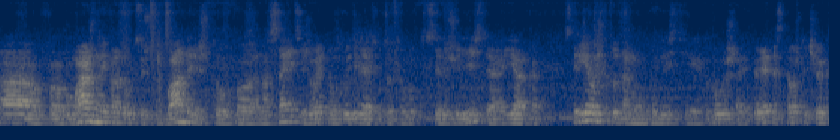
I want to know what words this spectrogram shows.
а, в бумажной продукции, что в баннере, что в, на сайте, желательно вот выделять вот это вот следующее действие а ярко. Стрелочку туда можно подвести, это повышает вероятность того, что человек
